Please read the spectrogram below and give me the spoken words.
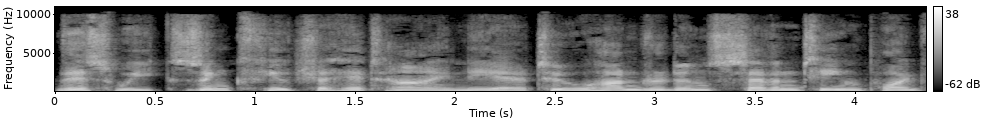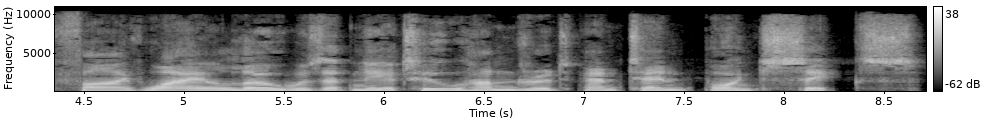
This week zinc future hit high near 217.5 while low was at near 210.6.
